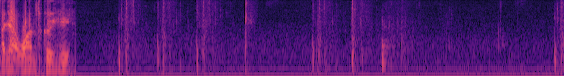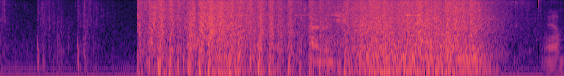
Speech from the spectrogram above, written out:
I got one squeaky. Evan. Damn.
